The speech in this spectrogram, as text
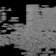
you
